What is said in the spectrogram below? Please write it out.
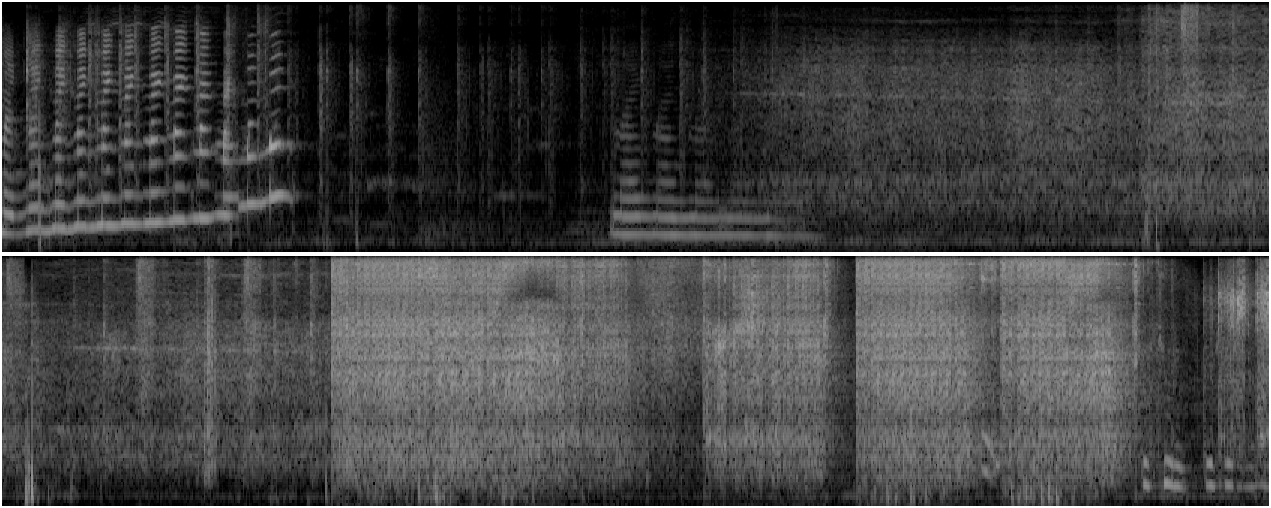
Mike, Mike, Mike, Mike, Mike, Mike, Mike, Mike, Mike, Mike, Mike, Mike. Mike, Mike, Mike, Mike. They're shooting. They're shooting at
